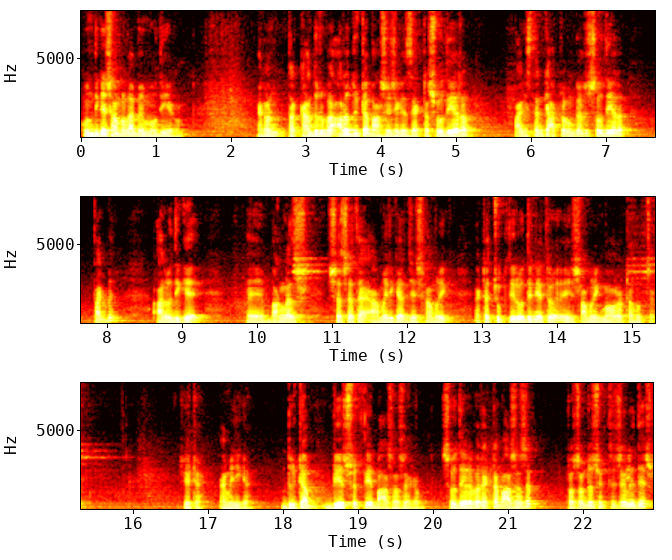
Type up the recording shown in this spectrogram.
কোন দিকে সামলাবে মোদি এখন। এখন তার কাঁধের উপর আরও দুইটা বাস এসে গেছে। একটা সৌদি আরব পাকিস্তানকে আক্রমণ করলে সৌদি আরব থাকবে। আর ওদিকে বাংলাদেশের সাথে আমেরিকার যে সামরিক একটা চুক্তির অধীনে তো এই সামরিক মহড়াটা হচ্ছে। সেটা, আমেরিকা। দুইটা বৃহস্পতির বাস আছে এখন। সৌদি আরবের একটা বাস আছে, প্রচণ্ড শক্তিশালী দেশ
